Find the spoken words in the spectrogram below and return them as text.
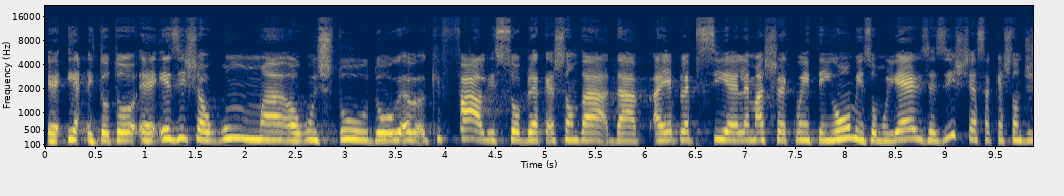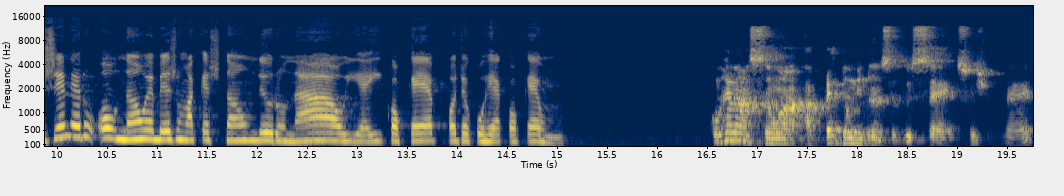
É, doutor, é, existe alguma, algum estudo é, que fale sobre a questão da, da a epilepsia? Ela é mais frequente em homens ou mulheres? Existe essa questão de gênero ou não? É mesmo uma questão neuronal e aí qualquer pode ocorrer a qualquer um? Com relação à, à predominância dos sexos, né,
